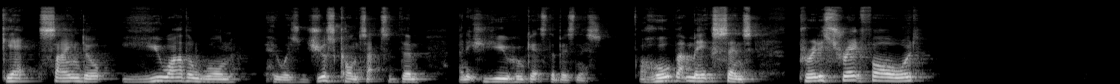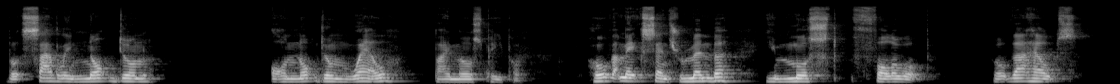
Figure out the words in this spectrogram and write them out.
get signed up, you are the one who has just contacted them and it's you who gets the business. I hope that makes sense. Pretty straightforward, but sadly not done or not done well by most people. Hope that makes sense. Remember, you must follow up. Hope that helps.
